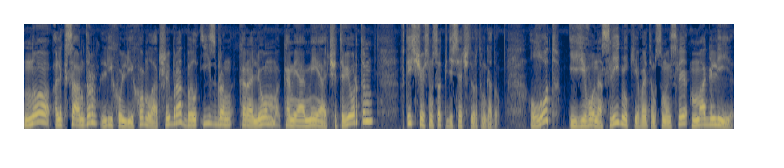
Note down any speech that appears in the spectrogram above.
но Александр Лихо-Лихо, младший брат, был избран королем Камиамеа IV в 1854 году. Лот и его наследники в этом смысле могли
